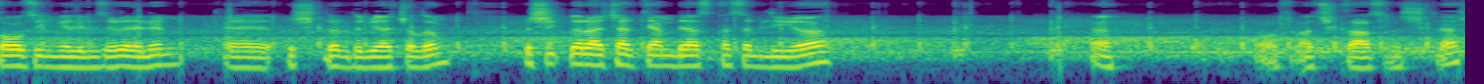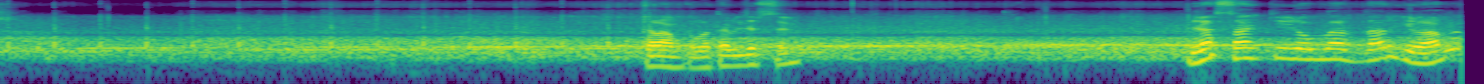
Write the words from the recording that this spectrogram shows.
sol sinyalimizi verelim. Ee, ışıkları da bir açalım. Işıkları açarken biraz kasabiliyor. Heh. Olsun açık kalsın ışıklar. Tamam kapatabilirsin. Biraz sanki yollar dar gibi ama.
